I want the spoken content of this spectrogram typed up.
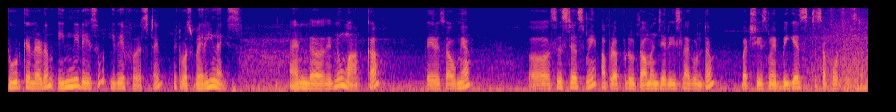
టూర్కి వెళ్ళడం ఇన్ని డేస్ ఇదే first time. It was very nice and నేను మా అక్క పేరు సౌమ్య. సిస్టర్స్ మీ అప్పుడప్పుడు టామ్ అండ్ జెరీస్ లాగా ఉంటాం. But she is my biggest support system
